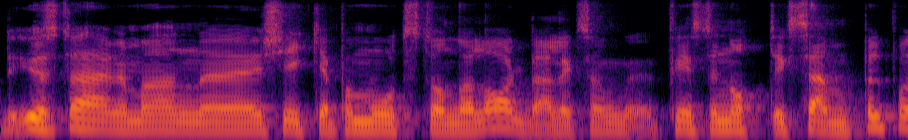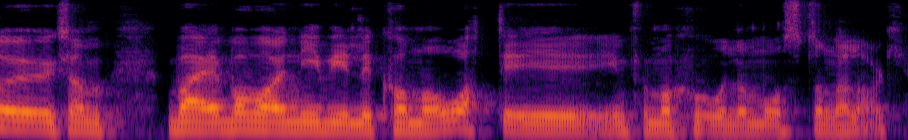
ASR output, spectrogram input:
Just det här när man eh, kikar på motståndarlag där, liksom, finns det något exempel på liksom, vad, vad var det ni ville komma åt i information om motståndarlag?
